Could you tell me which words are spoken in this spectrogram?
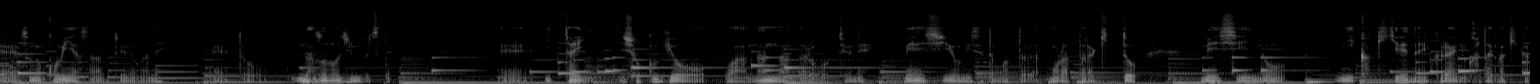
えーその小宮さんというのがね、えーと謎の人物で、えー一体職業は何なんだろうっていうね名刺を見せてもらったらもらったらきっと名刺のに書ききれないくらいの肩書きが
